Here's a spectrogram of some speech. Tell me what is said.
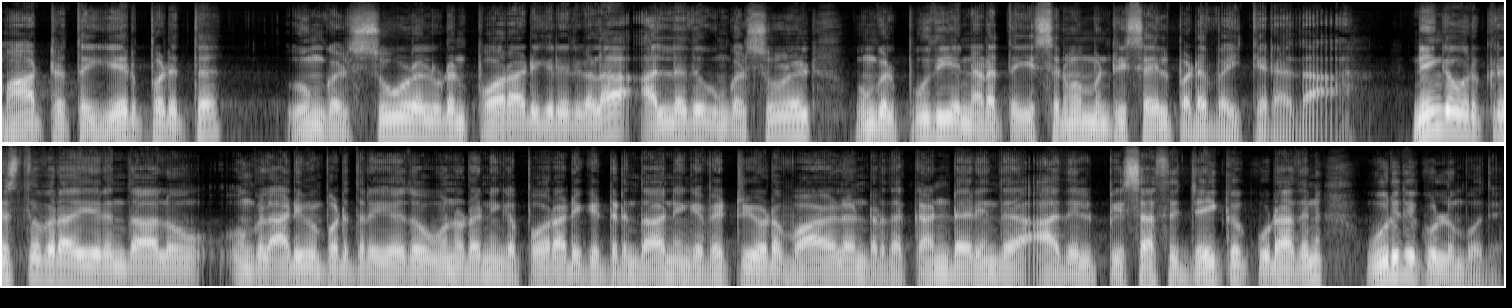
மாற்றத்தை ஏற்படுத்த உங்கள் சூழலுடன் போராடுகிறீர்களா? அல்லது உங்கள் சூழல் உங்கள் புதிய நடத்தையை சிரமமின்றி செயல்பட வைக்கிறதா? நீங்க ஒரு கிறிஸ்தவராக இருந்தாலும் உங்களை அடிமைப்படுத்துகிற ஏதோ உன்னோட நீங்க போராடிக்கிட்டு இருந்தா நீங்க வெற்றியோட வாழன்றதை கண்டறிந்து அதில் பிசாசு ஜெயிக்கக்கூடாதுன்னு உறுதி கொள்ளும்போது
